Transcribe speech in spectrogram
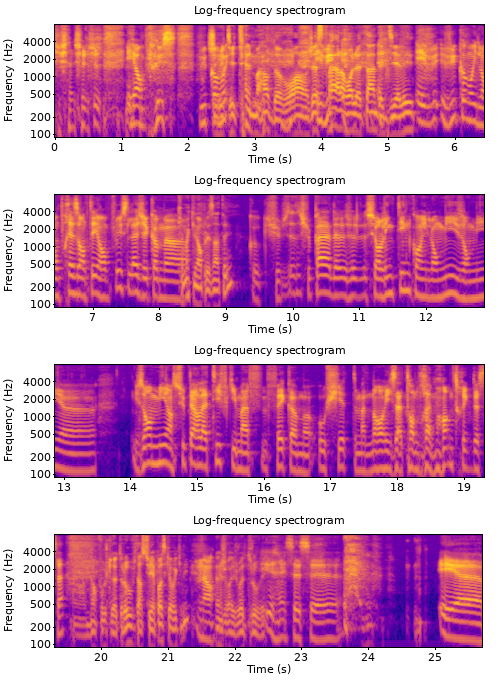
je- je- je- et en plus, vu J'ai comment, été tellement hâte de voir. J'espère avoir le temps de d'y aller. et vu, vu comment ils l'ont présenté en plus, là j'ai comme... euh, Comment ils l'ont présenté? je, je sais pas sur LinkedIn quand ils l'ont mis ils ont mis euh, ils ont mis un superlatif qui m'a fait comme oh shit maintenant ils attendent vraiment un truc de ça Oh, non, faut que je le trouve. T'en souviens pas ce qu'il y a écrit? non Je vais, je vais le trouver. C'est- et, euh,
